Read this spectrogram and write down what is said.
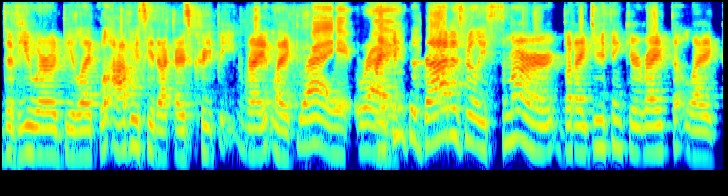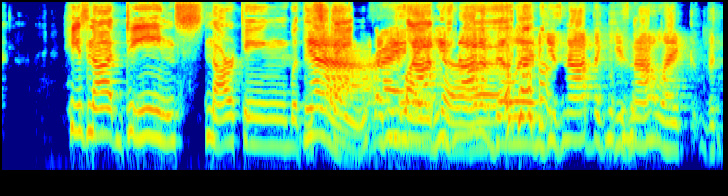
the viewer would be like, well, obviously that guy's creepy, right? Like, right, right. I think that that is really smart, but I do think you're right that like he's not Dean snarking with his yeah, face. Right. He's, like, not, he's uh... not a villain. He's not the he's not like the,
